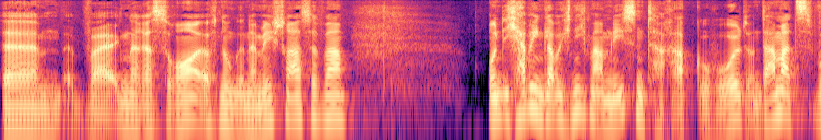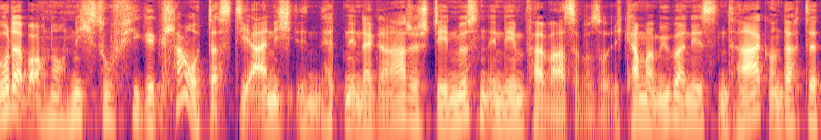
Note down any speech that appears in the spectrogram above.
ähm, bei irgendeiner Restauranteröffnung in der Milchstraße war. Und ich habe ihn, glaube ich, nicht mal am nächsten Tag abgeholt. Und damals wurde aber auch noch nicht so viel geklaut, dass die eigentlich in, hätten in der Garage stehen müssen. In dem Fall war es aber so. Ich kam am übernächsten Tag und dachte,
